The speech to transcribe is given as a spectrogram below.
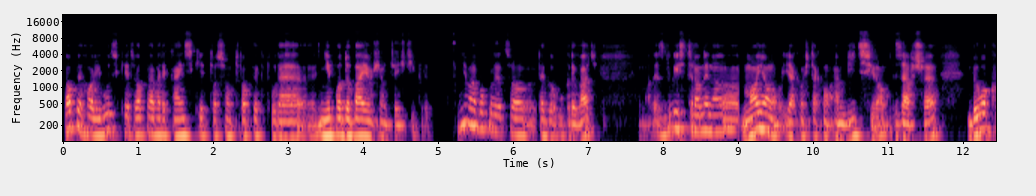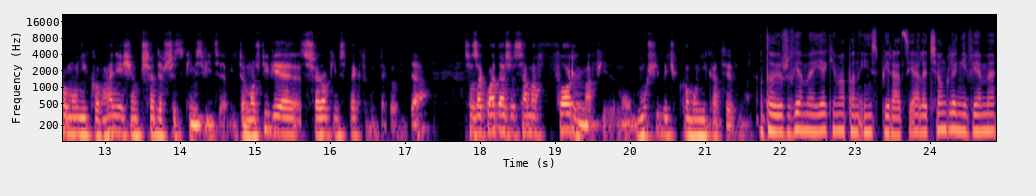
Tropy hollywoodzkie, tropy amerykańskie to są tropy, które nie podobają się części krytyków. Nie ma w ogóle co tego ukrywać. Ale z drugiej strony, no, moją jakąś taką ambicją zawsze było komunikowanie się przede wszystkim z widzem i to możliwie z szerokim spektrum tego widza co zakłada, że sama forma filmu musi być komunikatywna. To już wiemy, jakie ma Pan inspiracje, ale ciągle nie wiemy,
